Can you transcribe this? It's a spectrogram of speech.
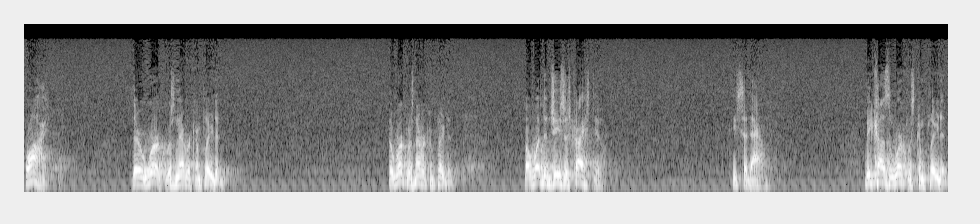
Why? Their work was never completed. The work was never completed. But what did Jesus Christ do? He sat down. Because the work was completed.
